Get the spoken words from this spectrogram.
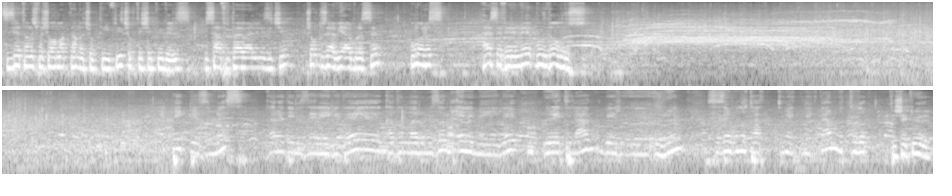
Sizinle tanışmış olmaktan da çok keyifliyiz. Çok teşekkür ederiz. Misafirperverliğiniz için. Çok güzel bir yer burası. Umarız her seferinde burada oluruz. İpek bezimiz Karadeniz Ereğli'de kadınlarımızın el emeğiyle üretilen bir e, ürün. Size bunu takdim etmekten mutluluk Teşekkür ederim.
